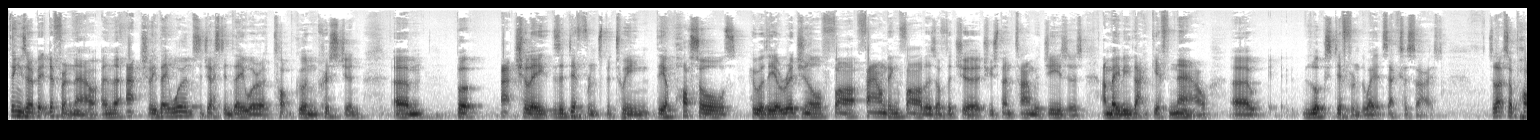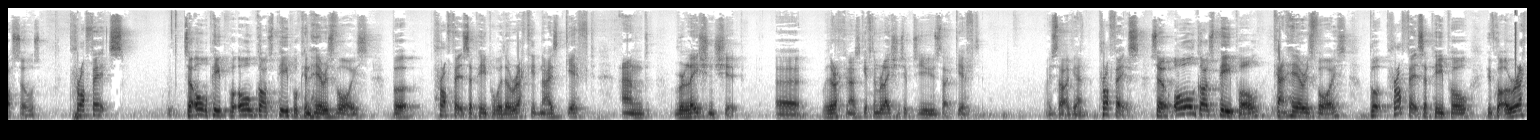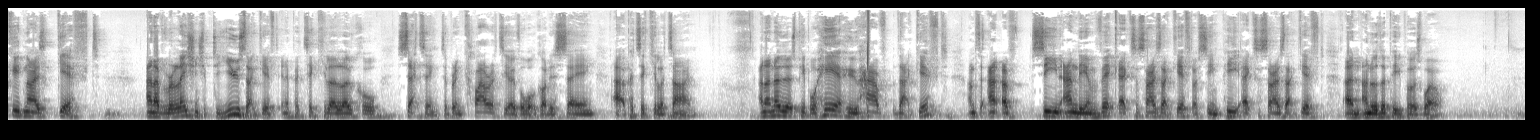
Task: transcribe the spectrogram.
things are a bit different now, and that actually they weren't suggesting they were a top gun Christian, um, but actually there's a difference between the apostles who were the original founding fathers of the church who spent time with Jesus, and maybe that gift now uh, looks different the way it's exercised. So that's apostles. Prophets. So all people, all God's people can hear his voice, but prophets are people with a recognized gift and relationship uh, with a recognized gift and relationship to use that gift. Let me start again. Prophets. So all God's people can hear his voice, but prophets are people who've got a recognized gift and have a relationship to use that gift in a particular local setting to bring clarity over what God is saying at a particular time. And I know there's people here who have that gift. I've seen Andy and Vic exercise that gift. I've seen Pete exercise that gift and, and other people as well.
